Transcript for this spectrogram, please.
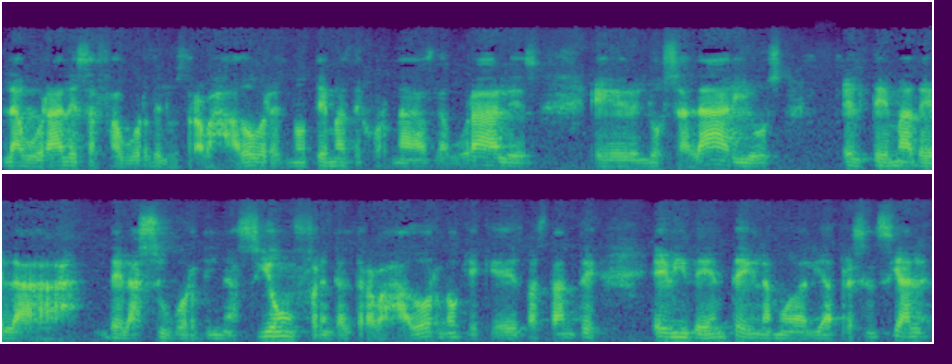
laborales a favor de los trabajadores, no temas de jornadas laborales, los salarios, el tema de la, de la subordinación frente al trabajador, ¿no? que, que es bastante evidente en la modalidad presencial,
